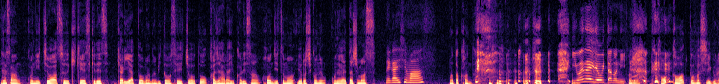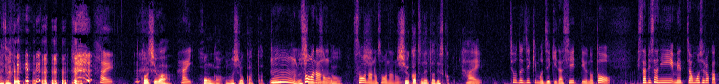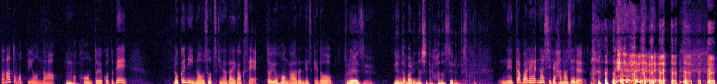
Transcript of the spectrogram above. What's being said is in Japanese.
皆さんこんにちは。鈴木圭介です。キャリアと学びと成長と梶原ゆかりさん。本日もよろしくお,、ね、お願いいたします。お願いします。また噛んだ。言わないでおいたのに。あの変わってほしいぐらいで。はい。今週ははい。本が面白かったっていう話そうなんのなですけどそうなのそうなの。就活ネタですか？はい。ちょうど時期も時期だしっていうのと久々にめっちゃ面白かったなと思って読んだうん。本ということで「6人の嘘つきな大学生」という本があるんですけどとりあえずネタバレなしで話せるんですか、ネタバレなしで話せる。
